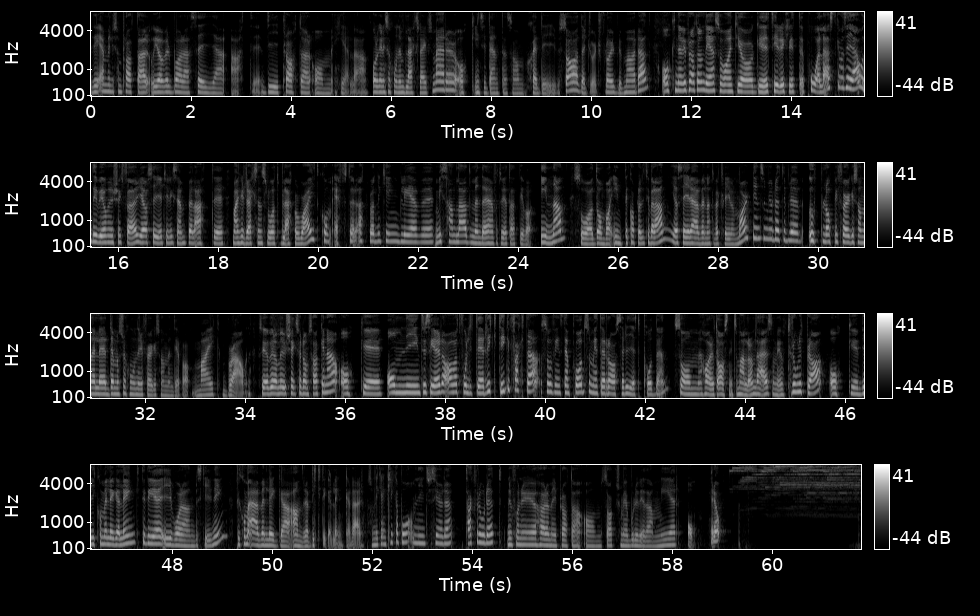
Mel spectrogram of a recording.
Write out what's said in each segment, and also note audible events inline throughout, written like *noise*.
Det är Emily som pratar och jag vill bara säga att eh, vi pratar om hela organisationen Black Lives Matter och incidenten som skedde i USA där George Floyd blev mördad. Och när vi pratar om det så var inte jag eh, tillräckligt påläst kan man säga och det ber jag om ursäkt för. Jag säger till exempel att eh, Michael Jacksons låt Black or White kom efter att Rodney King blev misshandlad men det har jag fått veta att det var innan. Så de var inte kopplade till varann. Jag säger även att det var Trayvon Martin som gjorde att det blev upplopp i Ferguson eller demonstrationer i Ferguson men det var Mike Brown. Så jag ber om ursäkt för de sakerna och eh, om ni är intresserade av att få lite riktig fakta så finns det en podd som heter Raseriet-podden som har ett avsnitt som handlar om det här som är otroligt bra och eh, vi kommer lägga länk till det i vår beskrivning. Vi kommer även lägga andra viktiga länkar där som ni kan klicka på om ni är intresserade. Tack för ordet. Nu får ni höra mig prata om saker som jag borde veta mer om. Hejdå!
